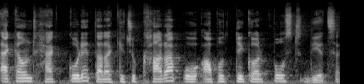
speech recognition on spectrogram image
অ্যাকাউন্ট হ্যাক করে তারা কিছু খারাপ ও আপত্তিকর পোস্ট দিয়েছে।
